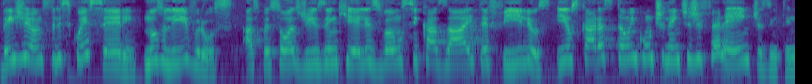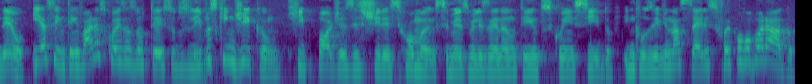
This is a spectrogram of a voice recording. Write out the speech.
desde antes deles se conhecerem. Nos livros, as pessoas dizem que eles vão se casar e ter filhos, e os caras estão em continentes diferentes, entendeu? E assim, tem várias coisas no texto dos livros que indicam que pode existir esse romance, mesmo eles ainda não tenham se conhecido. Inclusive na série isso foi corroborado.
